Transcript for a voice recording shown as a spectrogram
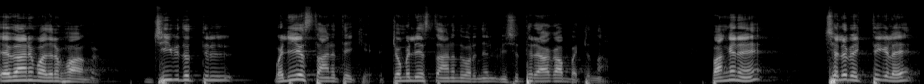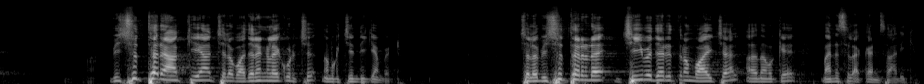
ഏതാനും വചനഭാഗങ്ങൾ. ജീവിതത്തിൽ വലിയ സ്ഥാനത്തേക്ക് ഏറ്റവും വലിയ സ്ഥാനം എന്ന് പറഞ്ഞാൽ വിശുദ്ധരാകാൻ പറ്റുന്നതാണ്. അപ്പം അങ്ങനെ ചില വ്യക്തികളെ വിശുദ്ധരാക്കിയ ചില വചനങ്ങളെക്കുറിച്ച് നമുക്ക് ചിന്തിക്കാൻ പറ്റും. ചില വിശുദ്ധരുടെ ജീവചരിത്രം വായിച്ചാൽ അത് നമുക്ക് മനസ്സിലാക്കാൻ സാധിക്കും.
